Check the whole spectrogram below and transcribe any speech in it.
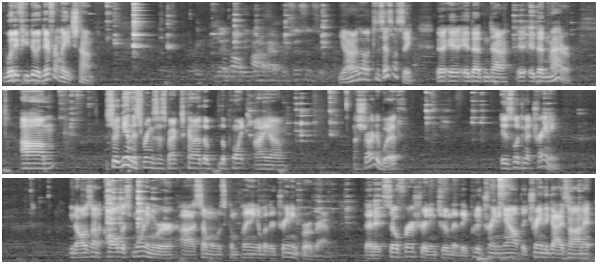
What if you do it differently each time? Then, then you don't have consistency. Have no consistency. It, it, doesn't. Uh, it, it, doesn't matter. Um, so again, this brings us back to kind of the, the point I um, I started with is looking at training. You know, I was on a call this morning where uh, someone was complaining about their training program. That it's so frustrating to them that they put a training out, they train the guys on it,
